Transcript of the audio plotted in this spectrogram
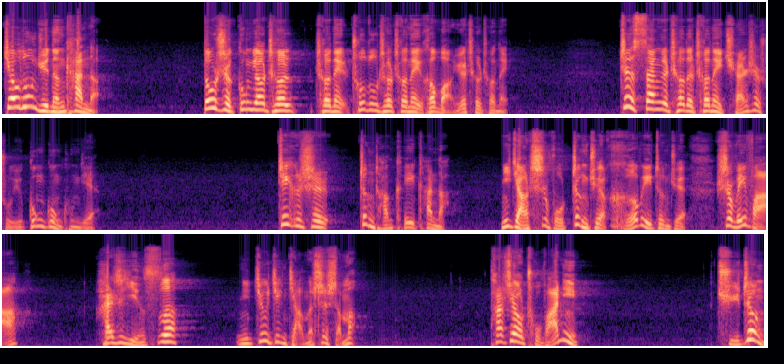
交通局能看的都是公交车车内、出租车车内和网约车车内。”这三个车的车内全是属于公共空间，这个是正常可以看的。你讲是否正确？何为正确？是违法还是隐私？你究竟讲的是什么？他是要处罚你、取证，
